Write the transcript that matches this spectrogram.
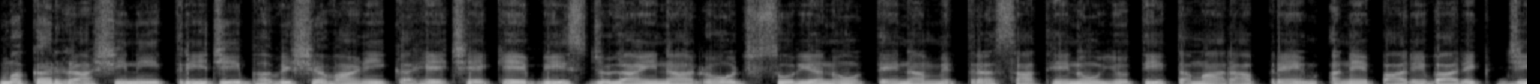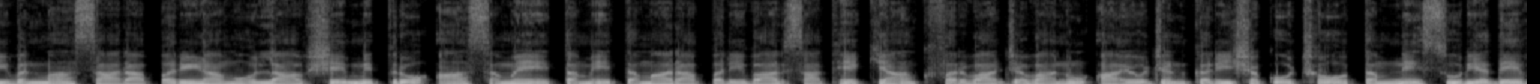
મકર રાશિની ત્રીજી ભવિષ્યવાણી કહે છે કે વીસ જુલાઈના રોજ સૂર્યનો તેના મિત્ર સાથેનો યુતિ તમારા પ્રેમ અને પારિવારિક જીવનમાં સારા પરિણામો લાવશે. મિત્રો, આ સમયે તમે તમારા પરિવાર સાથે ક્યાંક ફરવા જવાનું આયોજન કરી શકો છો. તમને સૂર્યદેવ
